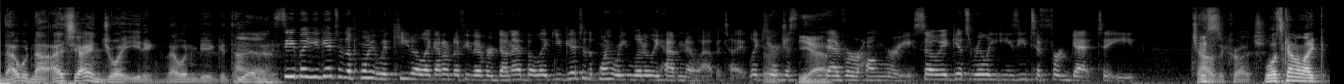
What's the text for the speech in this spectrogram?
that would not. I see. I enjoy eating. That wouldn't be a good time. Yeah. See, but you get to the point with keto, like I don't know if you've ever done it, but like you get to the point where you literally have no appetite. Like you're just Yeah. never hungry. So it gets really easy to forget to eat. Chow's a crutch. Well, it's kind of like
